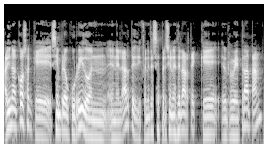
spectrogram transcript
Hay una cosa que siempre ha ocurrido en, en el arte, diferentes expresiones del arte, que retratan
